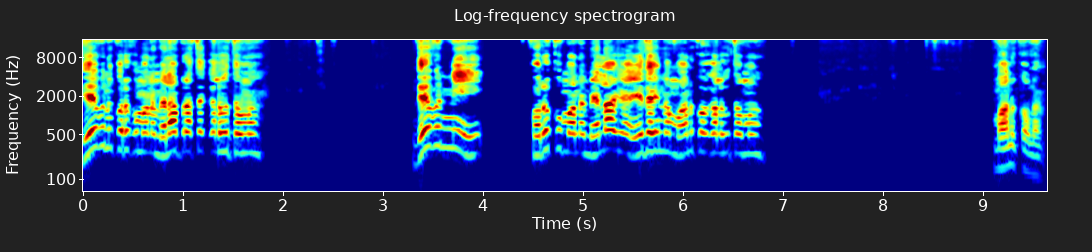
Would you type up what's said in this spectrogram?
దేవుని కొరకు మనం ఎలా బ్రతకగలుగుతాము? దేవుణ్ణి కొరకు మనం ఎలాగ ఏదైనా మానుకోగలుగుతాము? మానుకోలేం.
